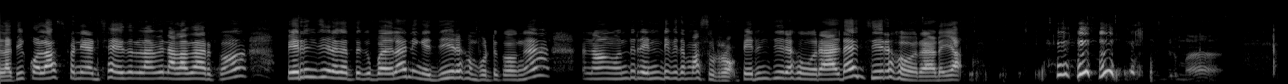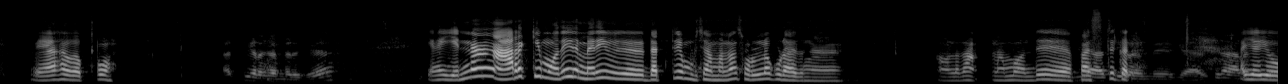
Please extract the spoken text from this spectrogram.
எல்லாத்தையும் கொலாஸ் பண்ணி அடித்தா இது எல்லாமே நல்லா தான் இருக்கும். பெருஞ்சீரகத்துக்கு பதிலாக நீங்கள் ஜீரகம் போட்டுக்கோங்க. நாங்கள் வந்து ரெண்டு விதமாக சுடுறோம். பெருஞ்சீரகம் ஒரு அடை ஜீரகம் ஒரு அடையா. வேக வைப்போம். அரிசி கிடக்காம இருக்கு. ஏன்னா என்ன அரைக்கும் போதே இது மாதிரி தட்டி முடிச்ச மாதிரிலாம் சொல்லக்கூடாதுங்க. அவ்வளோதான் நம்ம வந்து ஃபஸ்ட்டு கட் ஐயோ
